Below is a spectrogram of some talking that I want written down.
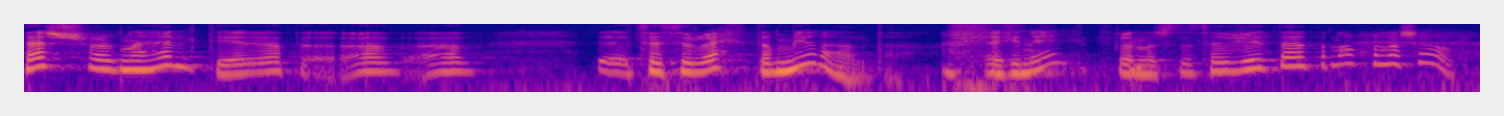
þess vegna held ég að þau þurfu ekkert að mér að halda ekki neitt, þau vita þetta nákvæmlega sjálf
